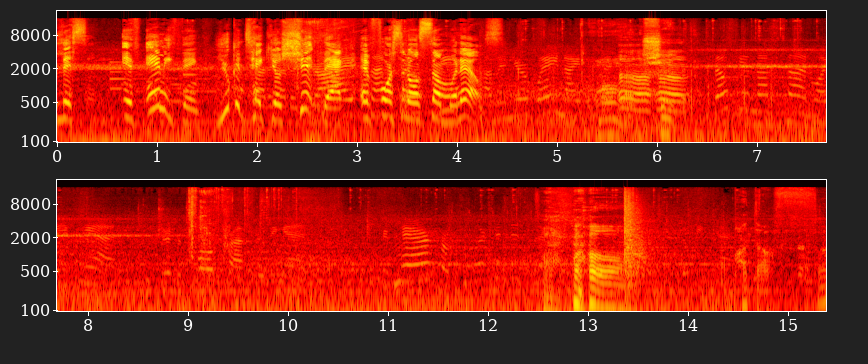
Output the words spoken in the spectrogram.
listen, if anything, you can take your shit back and force it on someone else. Oh Uh-huh. shit. Soak in the sun while you can. There's a cold front moving in. Prepare for cooler conditions. Oh. What the fuck?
